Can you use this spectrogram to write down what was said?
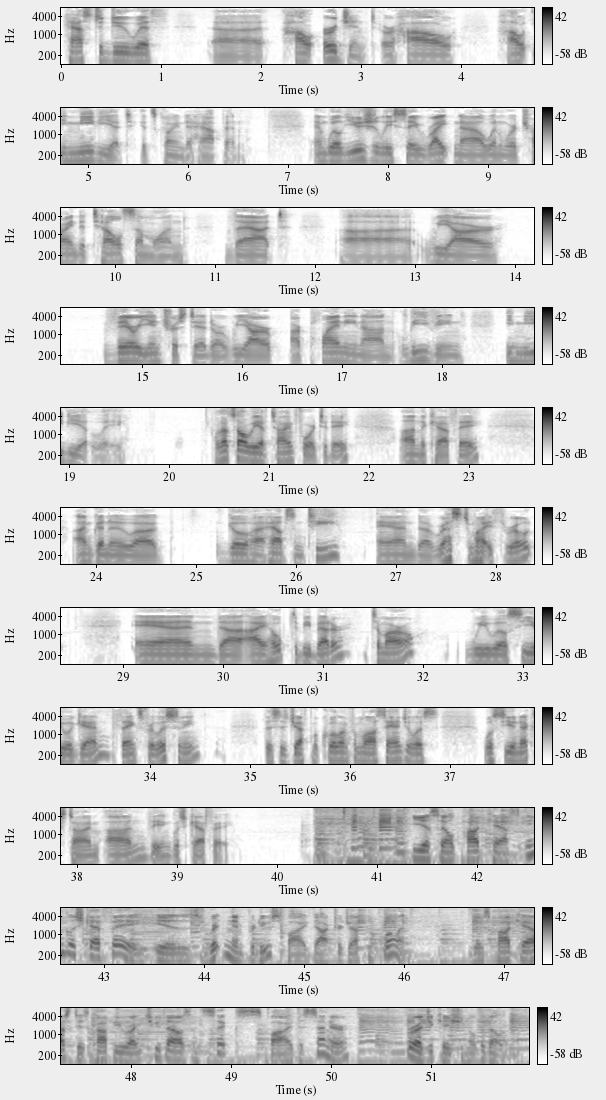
has to do with uh, how urgent or how how immediate it's going to happen. And we'll usually say right now when we're trying to tell someone that uh, we are very interested or we are, are planning on leaving immediately. Well, that's all we have time for today on the cafe. I'm going to uh, go have some tea and uh, rest my throat. And uh, I hope to be better tomorrow. We will see you again. Thanks for listening. This is Jeff McQuillan from Los Angeles. We'll see you next time on The English Cafe. ESL Podcast English Cafe is written and produced by Dr. Jeff McQuillan. This podcast is copyright 2006 by the Center for Educational Development.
